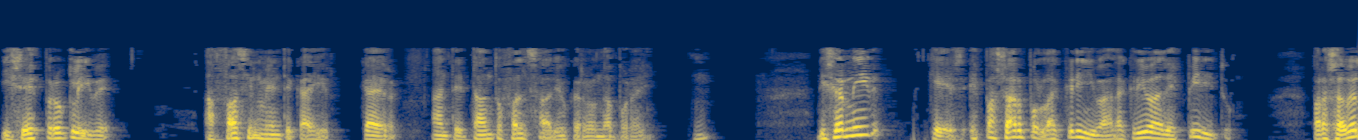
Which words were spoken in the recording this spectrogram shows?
Y se es proclive a fácilmente caer, caer ante tanto falsario que ronda por ahí. Discernir, ¿qué es? Es pasar por la criba, la criba del Espíritu, para saber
